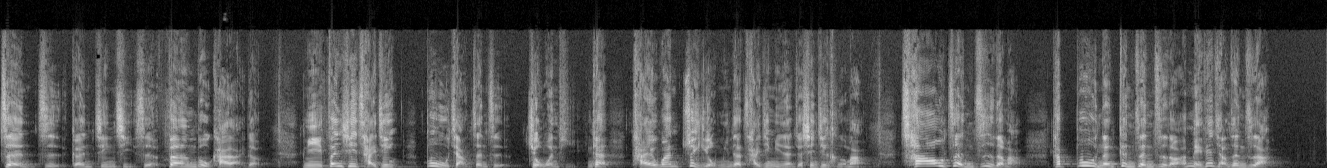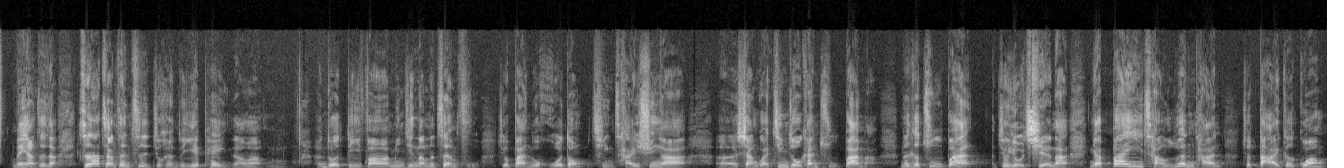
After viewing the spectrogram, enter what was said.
政治跟经济是分不开来的。你分析财经。不讲政治就有问题。你看台湾最有名的财经名人叫谢金河嘛，超政治的嘛，他不能更政治的，他每天讲政治啊，没讲政治，啊只要他讲政治就很多业配，你知道吗？嗯，很多地方啊，民进党的政府就办很多活动，请财讯啊，呃，相关金周刊主办嘛，那个主办就有钱呐。你看办一场论坛就打一个光，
